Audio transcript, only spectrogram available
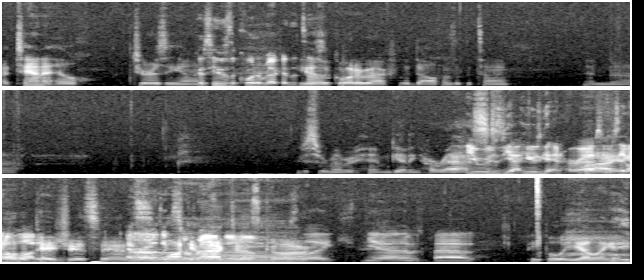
a Tannehill jersey on. Because he was the quarterback at the He time. He was a quarterback for the Dolphins at the time, and uh, I just remember him getting harassed. He was yeah, he was getting harassed. he was by taking a all lot the of heat. Patriots fans Everyone was like walking back to his car. was like yeah, that was bad. People were yelling, "Hey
